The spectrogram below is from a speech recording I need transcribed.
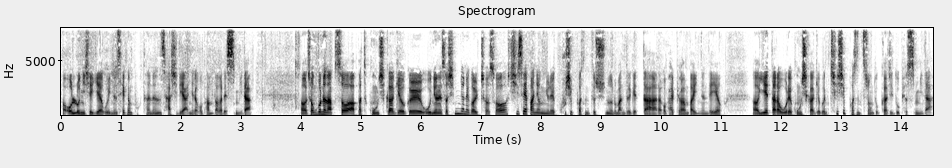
언론이 제기하고 있는 세금 폭탄은 사실이 아니라고 반박을 했습니다. 어, 정부는 앞서 아파트 공시가격을 5년에서 10년에 걸쳐서 시세 반영률의 90% 수준으로 만들겠다라고 발표한 바 있는데요. 어, 이에 따라 올해 공시 가격은 70% 정도까지 높였습니다.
